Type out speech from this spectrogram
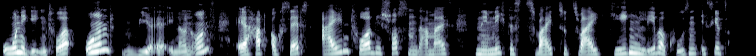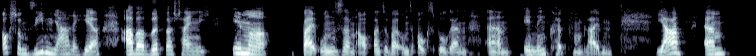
ohne Gegentor und wir erinnern uns, er hat auch selbst ein Tor geschossen damals, nämlich das 2 zu 2 gegen Leverkusen, ist jetzt auch schon sieben Jahre her, aber wird wahrscheinlich immer bei unseren, also bei uns Augsburgern ähm, in den Köpfen bleiben. Ja, ähm,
